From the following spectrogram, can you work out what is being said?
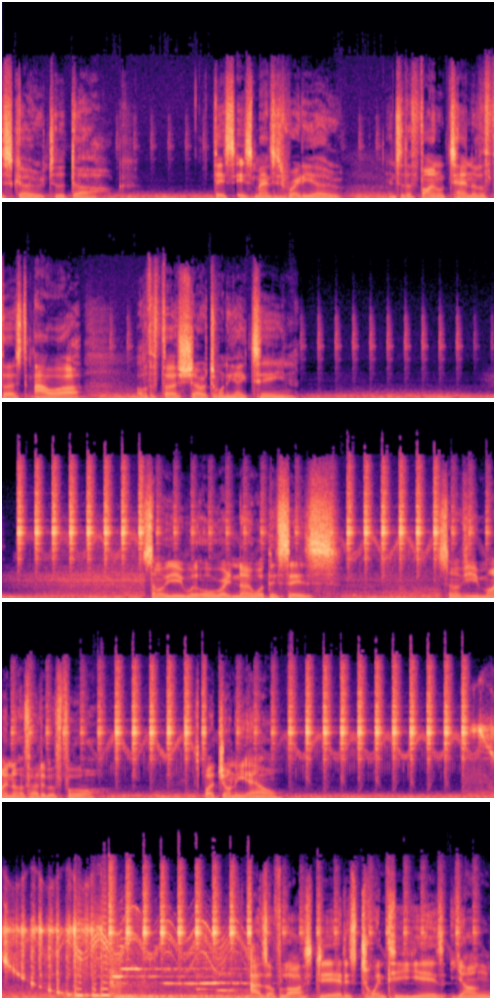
Disco to the dark. This is Mantis Radio into the final 10 of the first hour of the first show of 2018. Some of you will already know what this is. Some of you might not have heard it before. It's by Jonny L. As of last year, it is 20 years young.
